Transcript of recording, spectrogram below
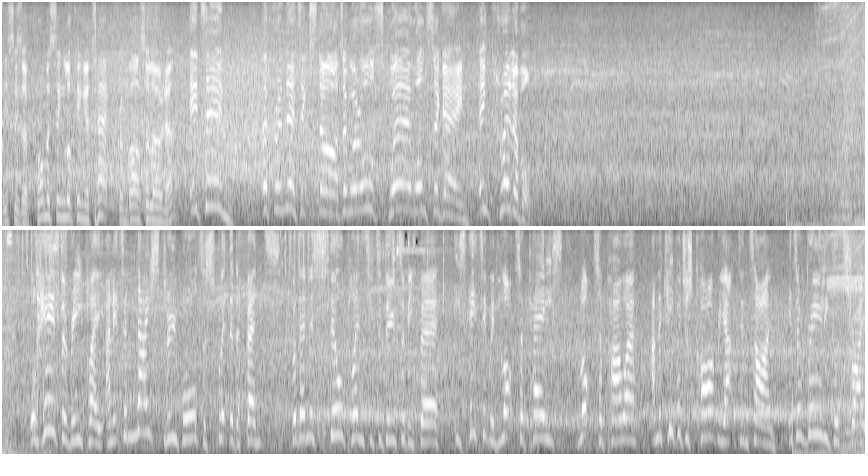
This is a promising looking attack from Barcelona. It's in! A frenetic start and we're all square once again. Incredible! Well, here's the replay, and it's a nice through ball to split the defence. But then there's still plenty to do, to be fair. He's hit it with lots of pace, lots of power, and the keeper just can't react in time. It's a really good strike.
